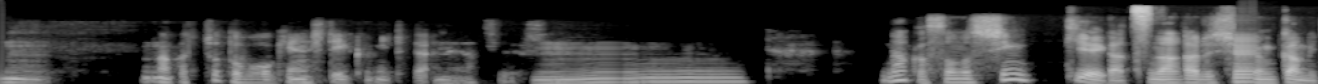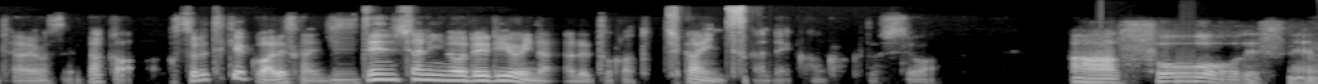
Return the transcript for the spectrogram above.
うん。なんかちょっと冒険していくみたいなやつでうーすね。ん。なんかその神経がつながる瞬間みたいなのありますね。なんか、それって結構あれですかね、自転車に乗れるようになるとかと近いんですかね、感覚としては。ああ、そうですね、う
